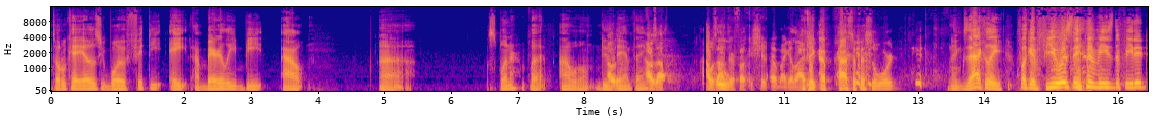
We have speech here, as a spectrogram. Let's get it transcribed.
Total KOs, your boy with 58. I barely beat out uh, Splinter, but I will do I the damn thing. I was out. I was out there fucking shit up. I can lie I'll to you. take that pacifist award. Exactly. Fucking fewest enemies defeated.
